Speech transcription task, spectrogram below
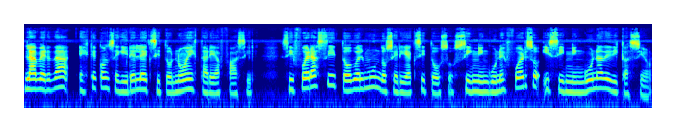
La verdad es que conseguir el éxito no es tarea fácil. Si fuera así, todo el mundo sería exitoso, sin ningún esfuerzo y sin ninguna dedicación.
